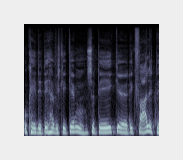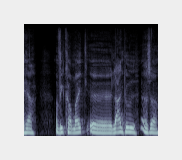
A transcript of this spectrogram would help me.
okay, det er det her, vi skal igennem, så det er ikke, øh, det er ikke farligt, det her. Og vi kommer ikke øh, langt ud altså,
